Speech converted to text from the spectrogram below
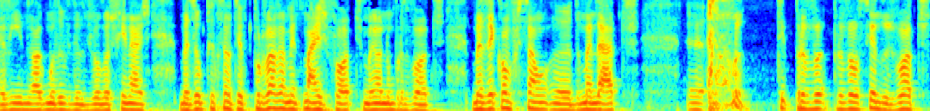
havia alguma dúvida dos valores finais, mas a oposição teve provavelmente mais votos, maior número de votos, mas a conversão uh, de mandatos. Uh, prevalecendo os votos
